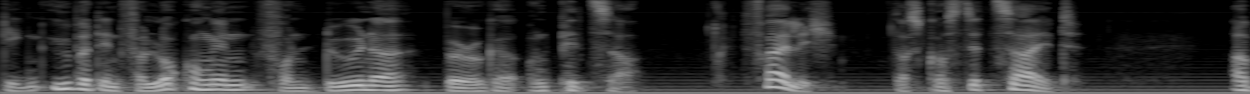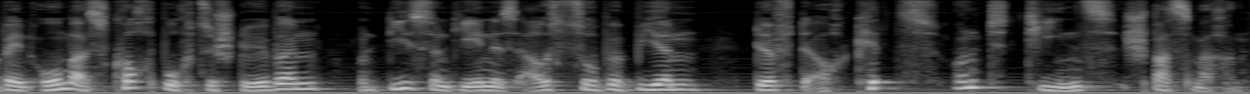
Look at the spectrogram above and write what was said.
gegenüber den Verlockungen von Döner, Burger und Pizza. Freilich, das kostet Zeit. Aber in Omas Kochbuch zu stöbern und dies und jenes auszuprobieren, dürfte auch Kids und Teens Spaß machen.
